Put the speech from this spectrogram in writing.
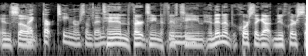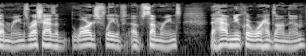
And so like thirteen or something. 10 to 13 to 15 and then of course they got nuclear submarines russia has a large fleet of, of submarines that have nuclear warheads on them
